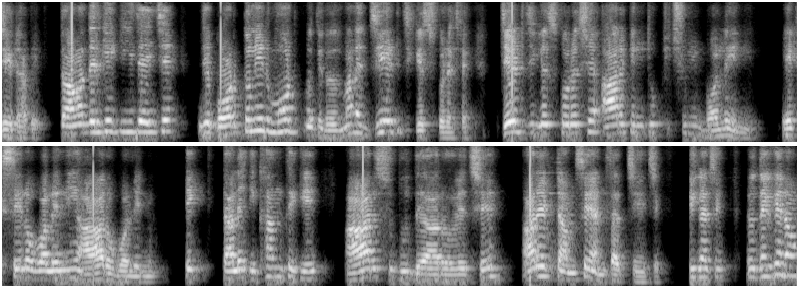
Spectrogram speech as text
জেড হবে। তো আমাদেরকে কি চাইছে? যে বর্তনীর মোট প্রতিরোধ মানে জেড জিজ্ঞেস করেছে। জেড জিজ্ঞেস করেছে, আর কিন্তু কিছুই বলেনি। এক্সেলও বলেনি আরও বলেনি। ঠিক, তাহলে এখান থেকে আর শুধু দেওয়া রয়েছে আর এর টার্মসে অ্যান্সার চেয়েছে। ঠিক আছে? তো দেখে নাও,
